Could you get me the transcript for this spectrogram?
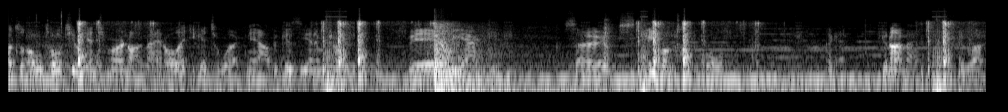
I'll, I will talk to you again tomorrow night, mate. I'll let you get to work now because the enemy have been very active. So just keep on top of all of them. Okay, good night, mate. Good luck.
